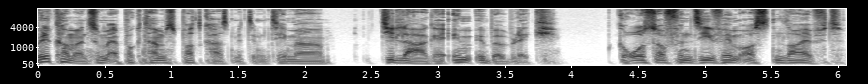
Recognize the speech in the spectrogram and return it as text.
Willkommen zum Epoch Times Podcast mit dem Thema Die Lage im Überblick. Großoffensive im Osten läuft.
